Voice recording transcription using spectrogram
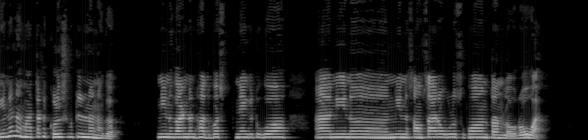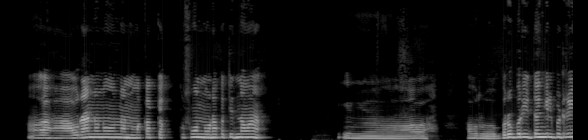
ಏನೇನ ಮಾತಾಡಿ ಕಳಿಸ್ಬಿಟ್ಟಿಲ್ಲ ನನಗ. ನಿನ್ನ ಗಂಡನ ಹದ್ ಆ, ನೀನು ನಿನ್ನ ಸಂಸಾರ ಉಳಿಸ್ಕೋ ಅವರು ಅವ್ರವ್ವ ಅವ್ರನ್ನೂ ನನ್ನ ಮಕ್ಕ ಕೆಕ್ಕಸ್ಕೊಂಡು ನೋಡಕತ್ತಿದ್ನವ. ಅವರು ಬರೋಬ್ಬರಿ ಇದ್ದಂಗಿಲ್ ಬಿಡ್ರಿ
